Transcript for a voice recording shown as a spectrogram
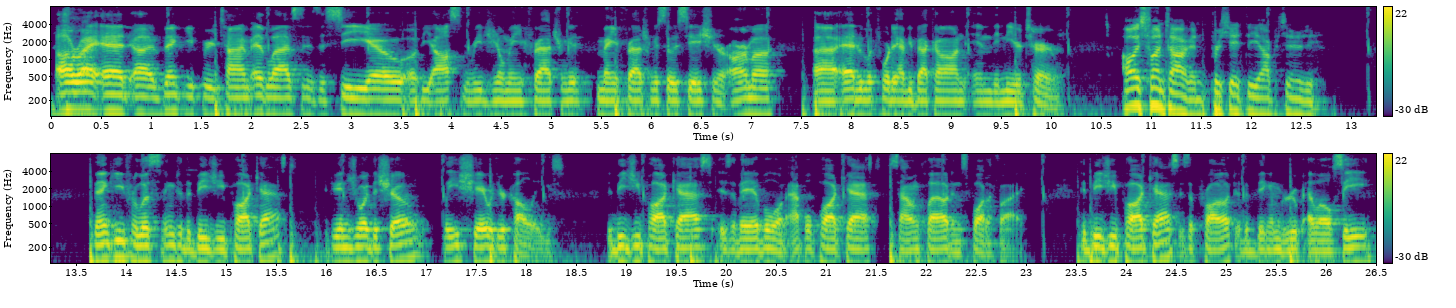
all right, Ed. Uh, thank you for your time. Ed Latson is the CEO of the Austin Regional Manufacturing Manufacturing Association, or ARMA. Uh, Ed, we look forward to have you back on in the near term. Always fun talking. Appreciate the opportunity. Thank you for listening to the BG Podcast. If you enjoyed the show, please share with your colleagues. The BG Podcast is available on Apple Podcast, SoundCloud, and Spotify. The BG Podcast is a product of the Bingham Group LLC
